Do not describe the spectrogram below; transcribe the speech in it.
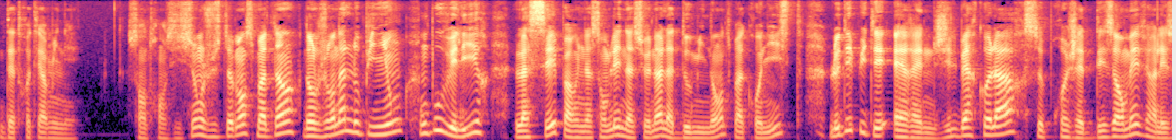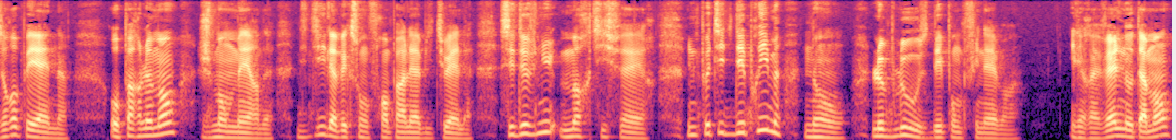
d'être terminée. Sans transition, justement, ce matin, dans le journal L'Opinion, on pouvait lire, lassé par une Assemblée nationale à dominante macroniste, le député RN Gilbert Collard se projette désormais vers les européennes. Au Parlement, je m'emmerde, dit-il avec son franc-parler habituel. C'est devenu mortifère. Une petite déprime? Non, le blues des pompes funèbres. Il révèle notamment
